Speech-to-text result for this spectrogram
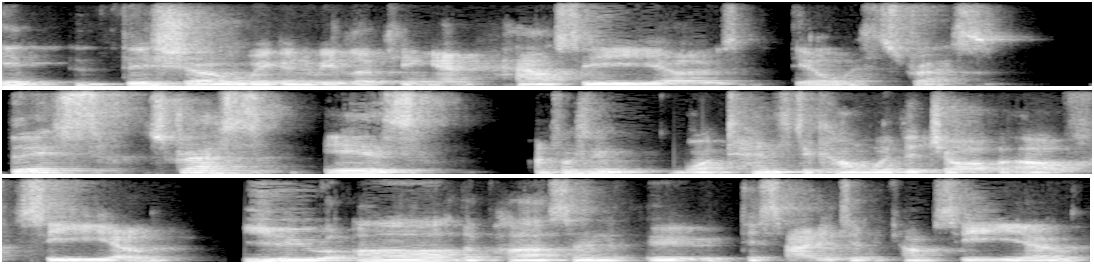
In this show, we're going to be looking at how CEOs deal with stress. This stress is unfortunately what tends to come with the job of CEO. You are the person who decided to become CEO.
